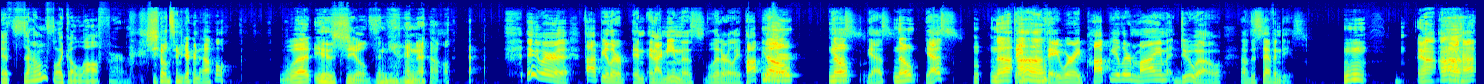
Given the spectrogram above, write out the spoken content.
It sounds like a law firm. Shields and Yarnell. What is Shields and Yarnell? They were a popular, and, and I mean this literally popular. No, Yes, yes, Nope. yes. No. They, uh. they were a popular mime duo of the 70s. Mm, uh, Uh uh. huh.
